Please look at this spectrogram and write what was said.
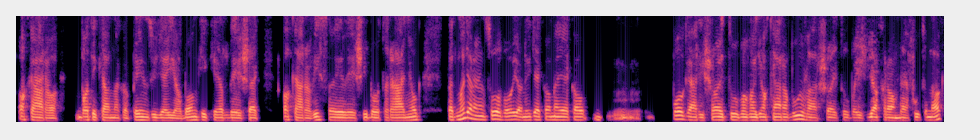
akár a Vatikánnak a pénzügyei, a banki kérdések, akár a visszaélési botrányok. Tehát magyarán szólva olyan ügyek, amelyek a polgári sajtóba, vagy akár a bulvár sajtóba is gyakran befutnak.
